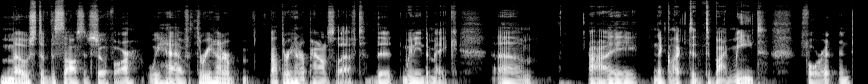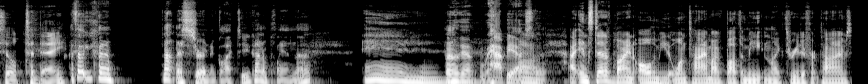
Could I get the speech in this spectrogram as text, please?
most of the sausage so far. We have 300, about 300 pounds left that we need to make. Um, I neglected to buy meat for it until today. I thought you kind of not necessarily neglected. You kind of planned that. Eh. Okay. Happy accident. I, instead of buying all the meat at one time, I've bought the meat in like three different times.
